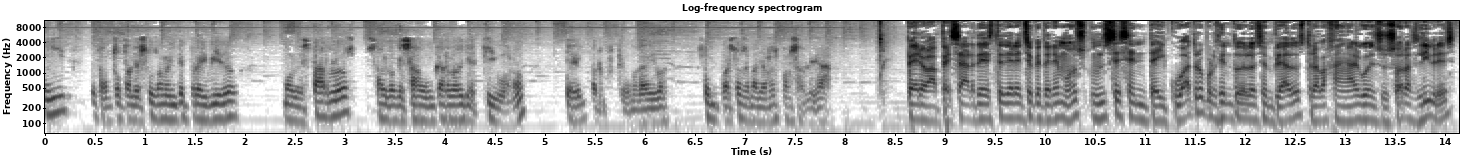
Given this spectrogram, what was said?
y está total absolutamente prohibido molestarlos, salvo que sea un cargo directivo, ¿no? Que, bueno, pues como te digo, son puestos de mayor responsabilidad. Pero a pesar de este derecho que tenemos, un 64% de los empleados trabajan algo en sus horas libres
